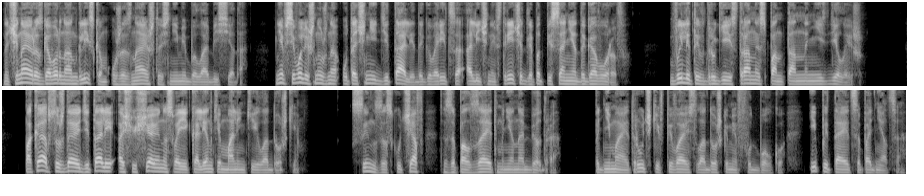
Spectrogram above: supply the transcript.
Начинаю разговор на английском, уже зная, что с ними была беседа. Мне всего лишь нужно уточнить детали, договориться о личной встрече для подписания договоров. Вылеты в другие страны спонтанно не сделаешь. Пока обсуждаю детали, ощущаю на своей коленке маленькие ладошки. Сын, заскучав, заползает мне на бедра. Поднимает ручки, впиваясь ладошками в футболку, и пытается подняться.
